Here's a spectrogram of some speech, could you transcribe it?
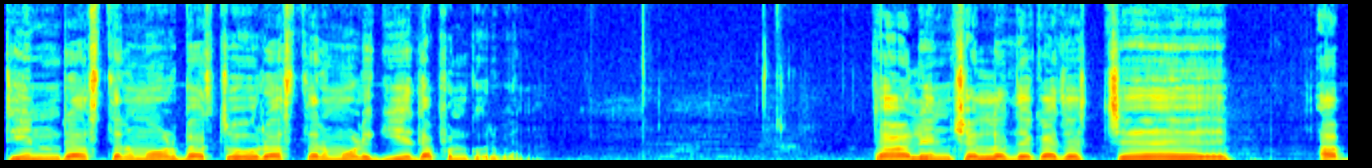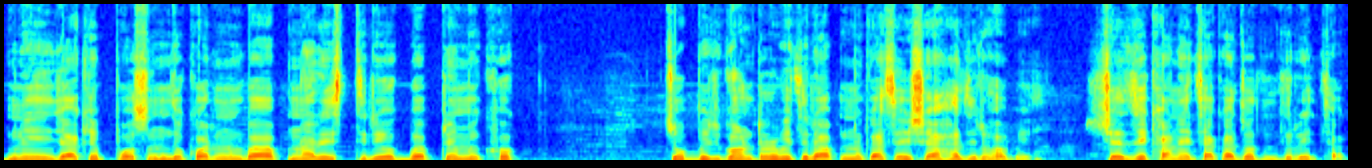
তিন রাস্তার মোড় বা চৌ রাস্তার মোড়ে গিয়ে দাফন করবেন। তাহলে ইনশাল্লাহ দেখা যাচ্ছে, আপনি যাকে পছন্দ করেন বা আপনার স্ত্রী হোক বা প্রেমিক হোক, চব্বিশ ঘণ্টার ভিতরে আপনার কাছে এসে হাজির হবে। সে যেখানেই থাকা যত দূরেই থাক।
